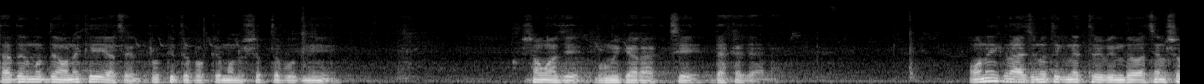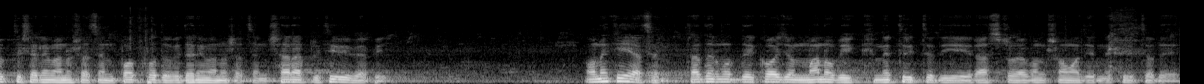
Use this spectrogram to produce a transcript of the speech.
তাদের মধ্যে অনেকেই আছেন প্রকৃতপক্ষে মনুষ্যত্ববোধ নিয়ে। সমাজে ভূমিকা রাখছে, দেখা যায় না। অনেক রাজনৈতিক নেতৃবৃন্দ আছেন, শক্তিশালী মানুষ আছেন পদ পদবিধানী মানুষ আছেন, সারা পৃথিবীব্যাপী। অনেকেই আছেন, তাদের মধ্যে কয়জন মানবিক নেতৃত্ব দিয়ে রাষ্ট্র এবং সমাজের নেতৃত্ব দেয়।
